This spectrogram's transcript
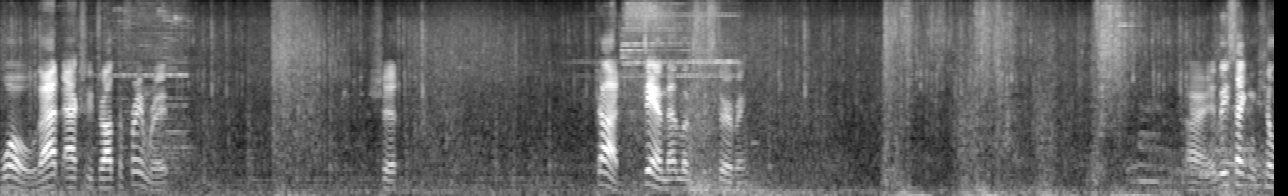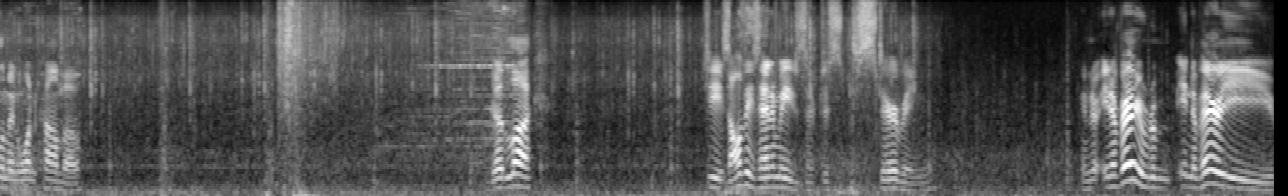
Whoa, that actually dropped the frame rate. Shit. God damn, that looks disturbing. Alright, at least I can kill him in one combo. Good luck. Jeez, all these enemies are just disturbing. In, in a very in a very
